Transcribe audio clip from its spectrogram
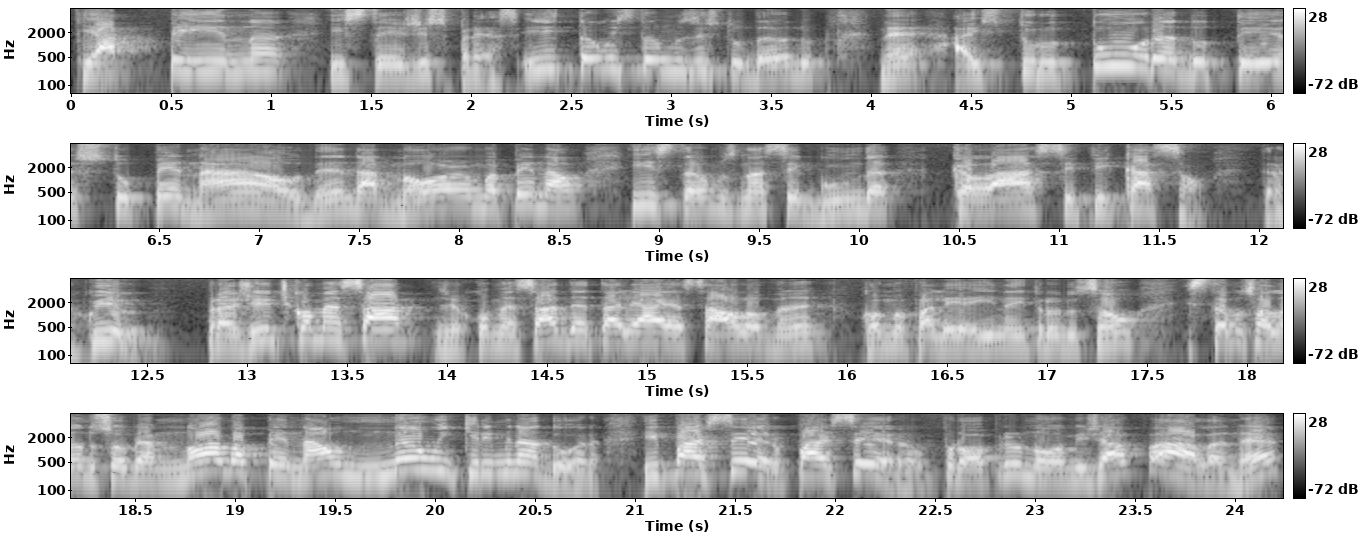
que a pena esteja expressa. Então estamos estudando, né, a estrutura do texto penal, né, da norma penal e estamos na segunda classificação. Tranquilo? Para a gente começar, começar a detalhar essa aula, né? Como eu falei aí na introdução, estamos falando sobre a norma penal não incriminadora. E parceiro, parceira, o próprio nome já fala, né?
